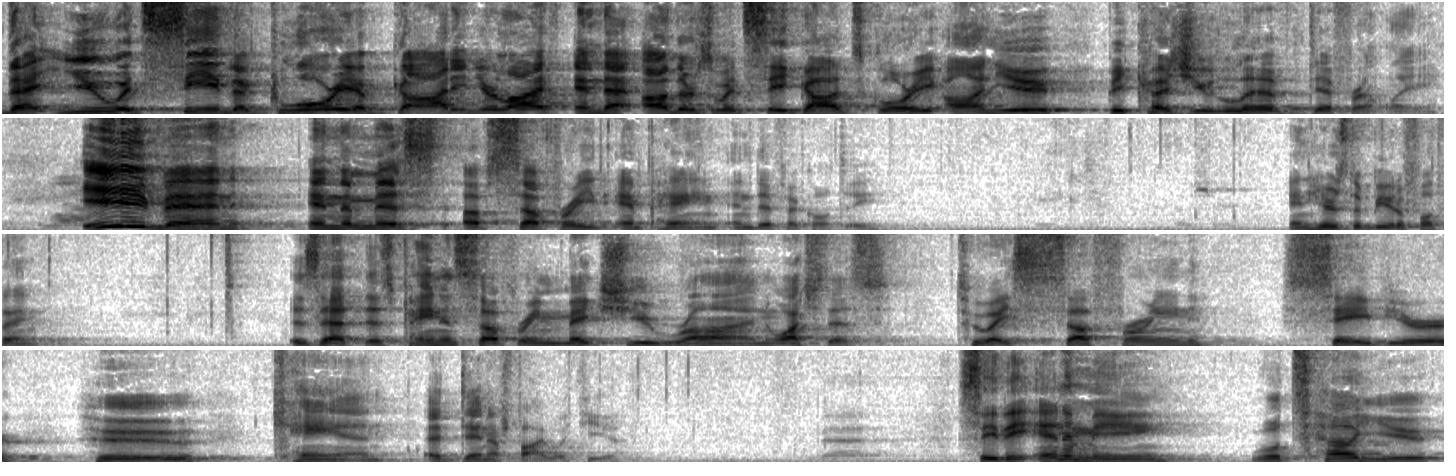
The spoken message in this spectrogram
That you would see the glory of God in your life and that others would see God's glory on you because you live differently. even in the midst of suffering and pain and difficulty. And here's the beautiful thing is that this pain and suffering makes you run, watch this, to a suffering Savior who can identify with you. Amen. See, the enemy will tell you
